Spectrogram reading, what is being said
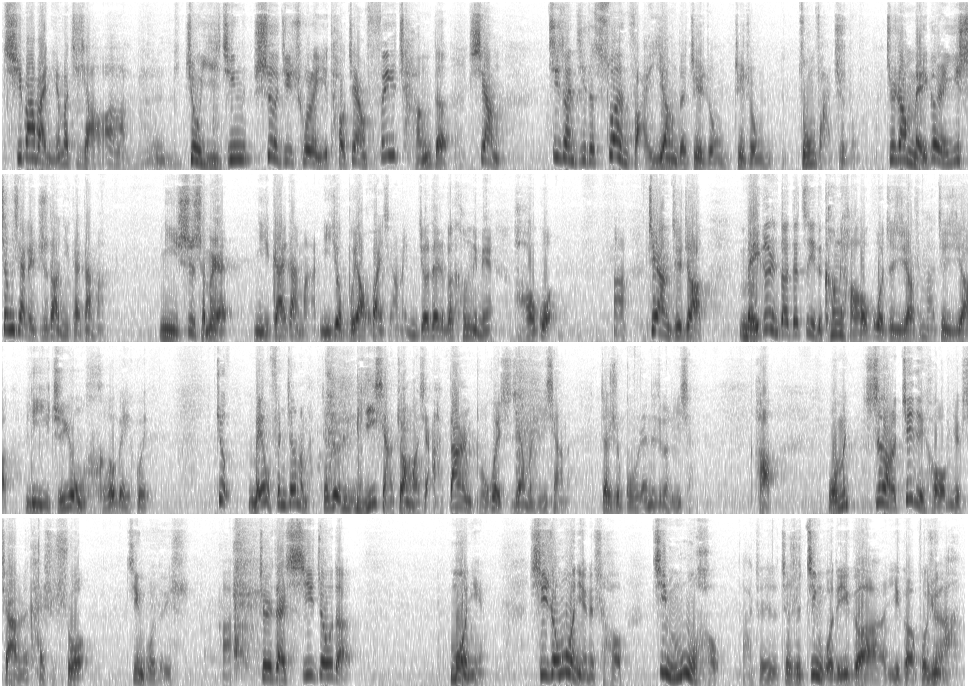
七八百年吧，至少啊，就已经设计出了一套这样非常的像。计算机的算法一样的这种这种宗法制度，就让每个人一生下来知道你该干嘛，你是什么人，你该干嘛，你就不要幻想了，你就在这个坑里面好好过，啊，这样就叫每个人都在自己的坑里好好过，这就叫什么？这就叫礼之用，和为贵，就没有纷争了嘛。这是理想状况下啊，当然不会是这样的理想的，这是古人的这个理想。好，我们知道了这个以后，我们就下面来开始说晋国的历史啊，这是在西周的末年。西周末年的时候，晋穆侯啊，这是这是晋国的一个一个国君啊，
